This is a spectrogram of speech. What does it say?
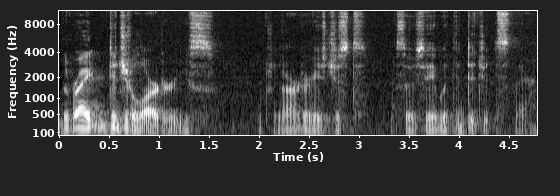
the right digital arteries, which are the arteries just associated with the digits there.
